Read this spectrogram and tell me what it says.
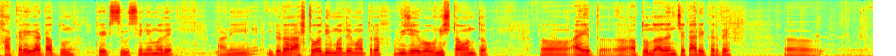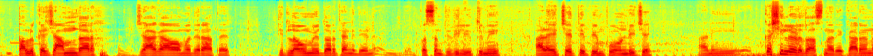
ठाकरे गटातून थेट शिवसेनेमध्ये. आणि इकडं राष्ट्रवादीमध्ये मात्र विजयभाऊ निष्ठावंत आहेत अतुलदादांचे कार्यकर्ते. तालुक्याचे आमदार ज्या गावामध्ये राहत आहेत तिथला उमेदवार त्यांनी देणं पसंती दिली. तुम्ही आळ्याचे ते पिंपवंडीचे आणि कशी लढत असणार आहे? कारण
